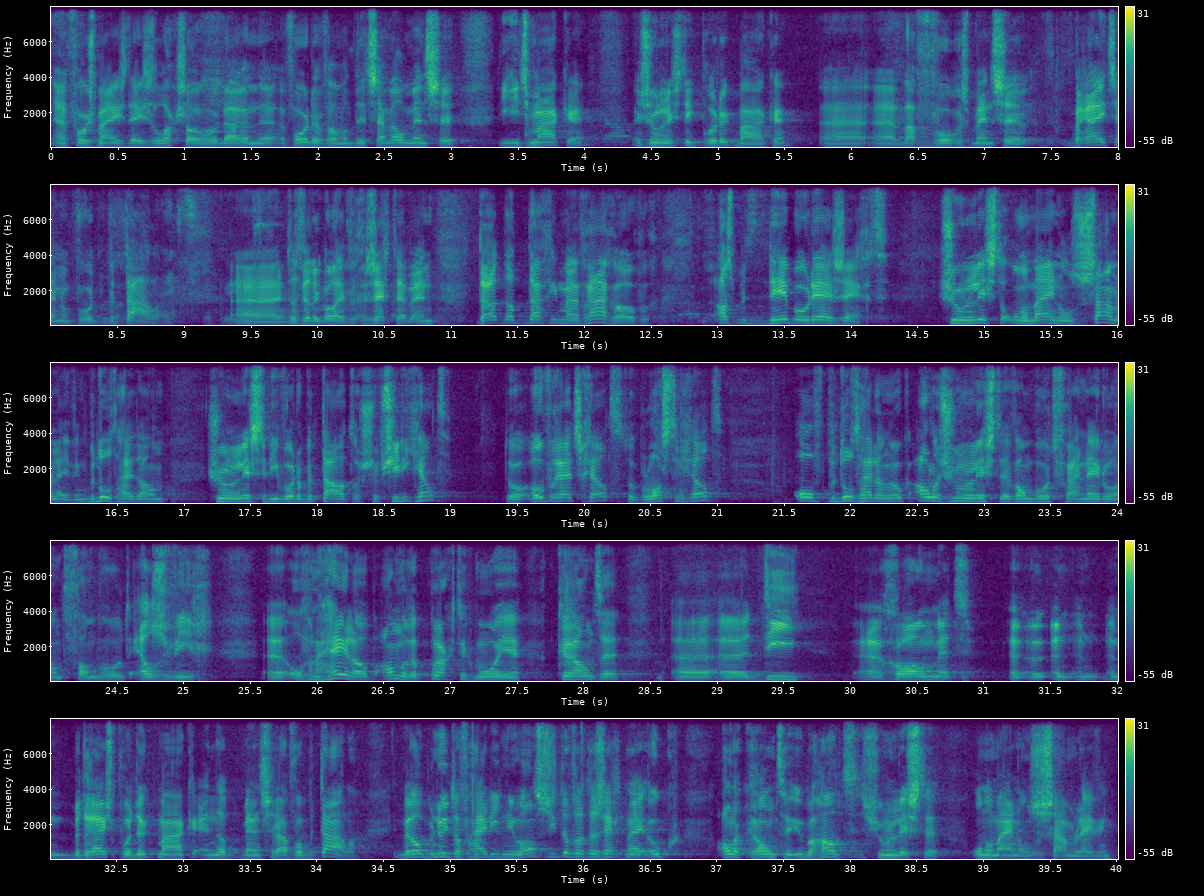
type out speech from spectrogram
En volgens mij is deze Laxover daar een, voordeel van. Want dit zijn wel mensen die iets maken, een journalistiek product maken, waar vervolgens mensen bereid zijn om voor te betalen. Dat wil ik wel even gezegd hebben. En daar, dat, daar ging mijn vraag over. Als de heer Baudet zegt, journalisten ondermijnen onze samenleving, bedoelt hij dan journalisten die worden betaald door subsidiegeld, door overheidsgeld, door belastinggeld? Of bedoelt hij dan ook alle journalisten van bijvoorbeeld Vrij Nederland, van bijvoorbeeld Elsevier, eh, of een hele hoop andere prachtig mooie kranten eh, eh, die gewoon met een, een, een bedrijfsproduct maken en dat mensen daarvoor betalen. Ik ben wel benieuwd of hij die nuance ziet of dat hij zegt, nee, ook alle kranten, überhaupt journalisten ondermijnen onze samenleving.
